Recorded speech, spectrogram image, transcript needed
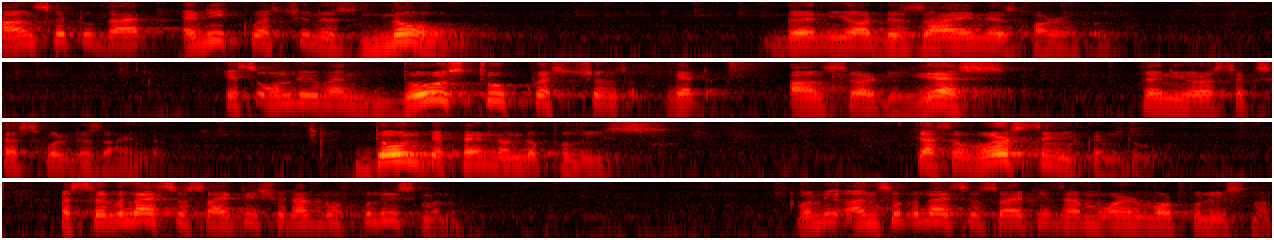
answer to that, any question is no, then your design is horrible. It's only when those two questions get answered yes, then you're a successful designer. Don't depend on the police. That's the worst thing you can do. A civilized society should have no policemen. Only uncivilized societies have more and more policemen.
